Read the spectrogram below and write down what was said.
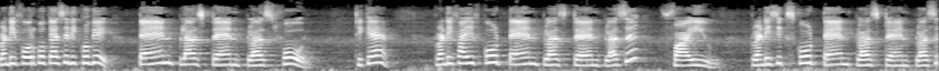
Twenty four को कैसे लिखोगे? Ten plus ten plus four. ठीक है? ट्वेंटी फाइव को ten plus ten plus five. Twenty six को ten plus ten plus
